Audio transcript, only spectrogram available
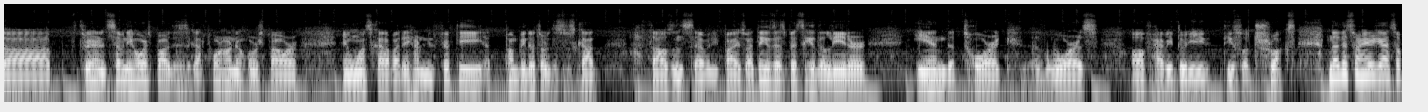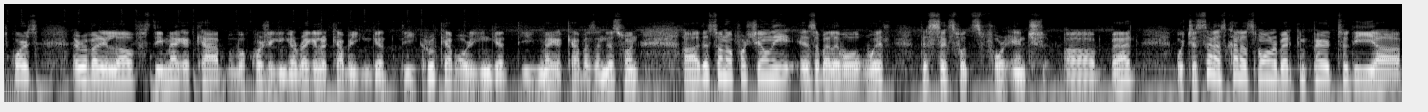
uh, 370 horsepower. This has got 400 horsepower, and one's got about 850 pumping torque. This has got 1075. So I think it's basically the leader in the torque wars of heavy duty diesel trucks. Now this one here, guys, of course, everybody loves the mega cab. Of course, you can get regular cab, you can get the crew cab, or you can get the mega cab as in this one. Uh, this one, unfortunately, is available with the six foot four inch uh, bed, which is kind of smaller bed compared to the uh,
